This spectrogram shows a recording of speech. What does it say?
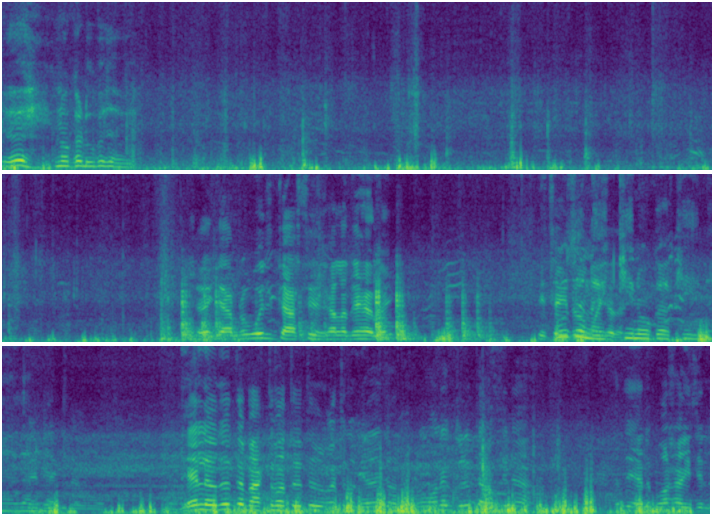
ए नोका डुबे जावे সেই কি আমরা ওই দিতে আসছি খেলা দেখে নাই। কি নৌকা কি না দেখলে ওদের তো বাঁকতে পারতো অনেক দূরে তো আসছি না। এখানে বসা হয়েছিল।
